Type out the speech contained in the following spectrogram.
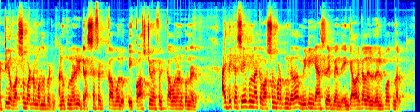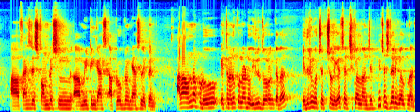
గట్టిగా వర్షం పడడం మొదలుపెట్టింది అనుకున్నాడు ఈ డ్రెస్ ఎఫెక్ట్ కాబోలు ఈ కాస్ట్యూమ్ ఎఫెక్ట్ కావాలి అనుకున్నాడు. అయితే కాసేపు నాకు వర్షం పడుతుంది కదా మీటింగ్ క్యాన్సిల్ అయిపోయింది. ఇంకెవరికాలు వెళ్ళి- వెళ్ళిపోతున్నారు. ఆ ఫ్యాన్సీ డేస్ కాంపిటీషన్ ఆ మీటింగ్ క్యాన్సిల్ ఆ ప్రోగ్రామ్ క్యాన్సిల్ అయిపోయింది. అలా ఉన్నప్పుడు ఇతను అనుకున్నాడు ఇల్లు దూరం కదా ఎదురుగా చర్చ్ ఉంది కదా చర్చికి వెళ్దాం అని చెప్పి చర్చ్ దగ్గరికి వెళ్తున్నాడు.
